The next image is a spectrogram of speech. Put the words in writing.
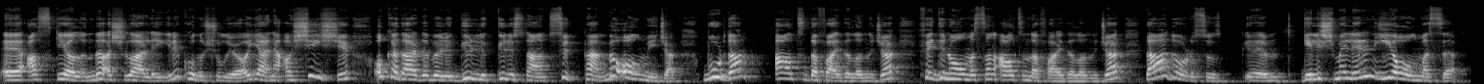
e, askıya alındı aşılarla ilgili konuşuluyor. Yani aşı işi o kadar da böyle güllük gülistan süt pembe olmayacak. Buradan altında faydalanacak. Fed'in olmasından altında faydalanacak. Daha doğrusu e, gelişmelerin iyi olması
